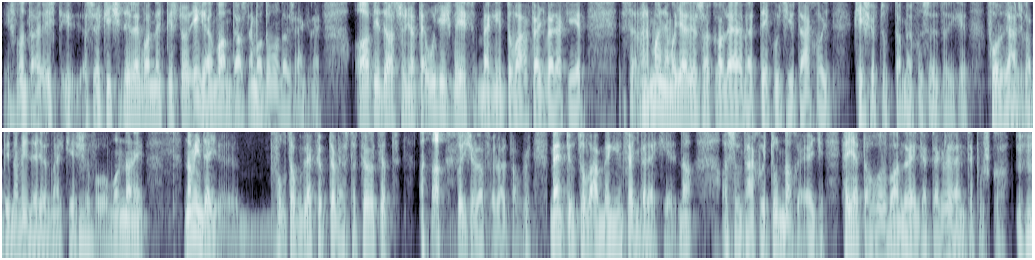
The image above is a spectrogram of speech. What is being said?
és mondta, és azt mondja, kicsit tényleg van egy pisztoly? Igen, van, de azt nem adom oda senkinek. Add ide, azt mondja, te úgyis mész megint tovább fegyverekért. Hát majdnem, hogy erőszakkal elvették, úgy hívták, hogy később tudtam meg, 25-én. Forgás Gabi, na mindegy, ez már később hmm. fogom mondani. Na mindegy, fogtam, leköptem ezt a kölköt, akkor is odafeleltem. Mentünk tovább megint fegyverekért. Na, azt mondták, hogy tudnak egy helyet, ahol van rengeteg Levente puska. Uh-huh.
